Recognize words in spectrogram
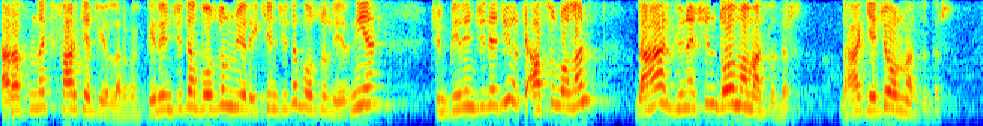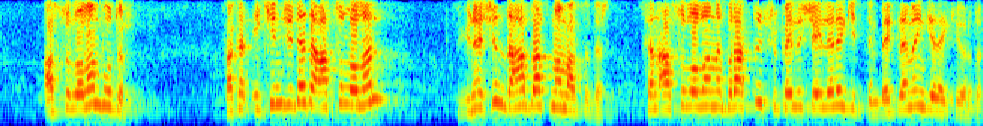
Arasındaki fark ediyorlar bak. Birincide bozulmuyor, ikincide bozuluyor. Niye? Çünkü birincide diyor ki asıl olan daha güneşin doğmamasıdır. Daha gece olmasıdır. Asıl olan budur. Fakat ikincide de asıl olan güneşin daha batmamasıdır. Sen asıl olanı bıraktın şüpheli şeylere gittin. Beklemen gerekiyordu.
